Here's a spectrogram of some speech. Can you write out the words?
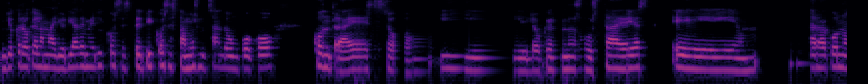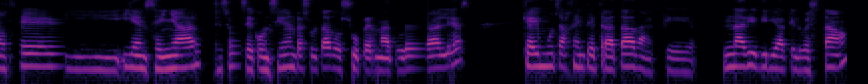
Yo creo que la mayoría de médicos estéticos estamos luchando un poco contra eso y, lo que nos gusta es eh, dar a conocer y, enseñar, pues eso, se consiguen resultados supernaturales que hay mucha gente tratada que nadie diría que lo está.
